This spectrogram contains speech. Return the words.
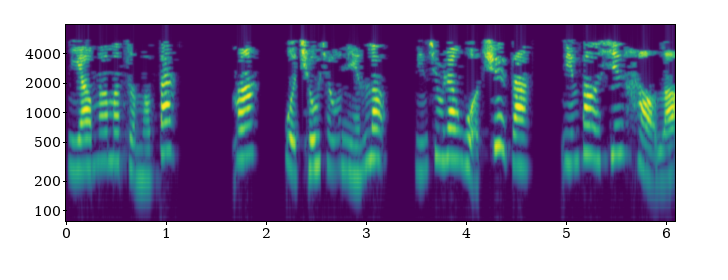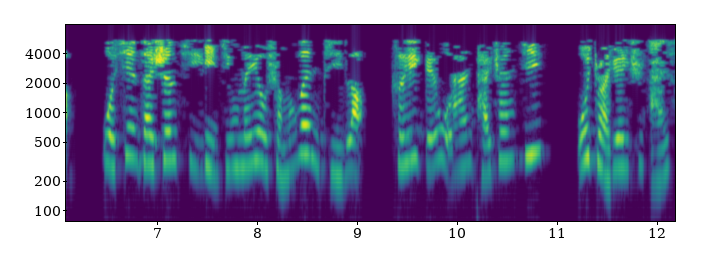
你要妈妈怎么办？妈，我求求您了，您就让我去吧。您放心好了。我现在身体已经没有什么问题了，可以给我安排专机，我转院去 S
